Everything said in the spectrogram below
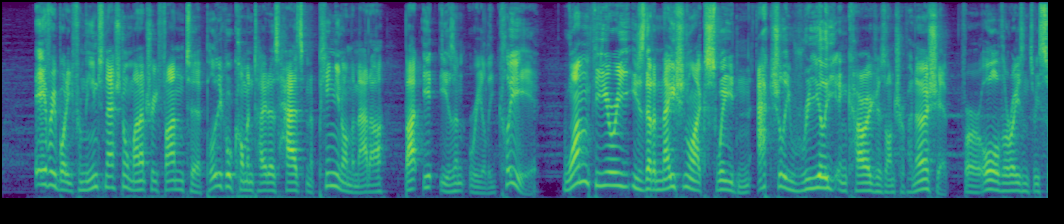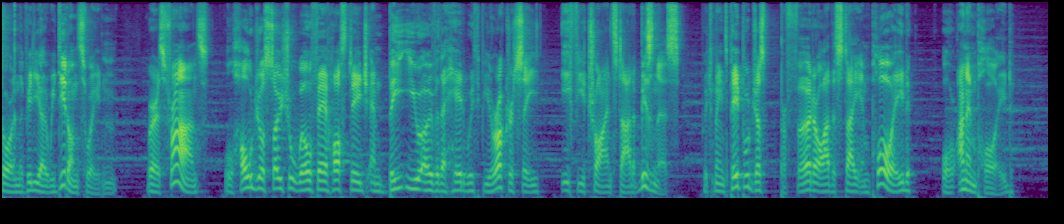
Everybody from the International Monetary Fund to political commentators has an opinion on the matter, but it isn't really clear. One theory is that a nation like Sweden actually really encourages entrepreneurship, for all of the reasons we saw in the video we did on Sweden, whereas France will hold your social welfare hostage and beat you over the head with bureaucracy if you try and start a business, which means people just prefer to either stay employed or unemployed.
